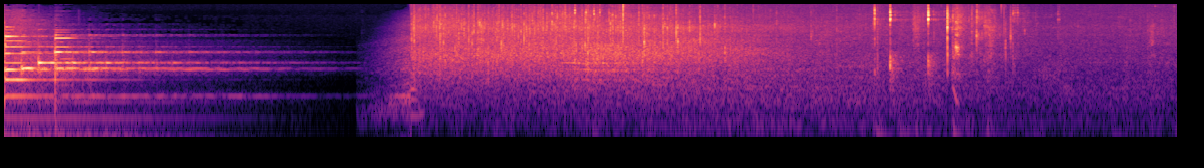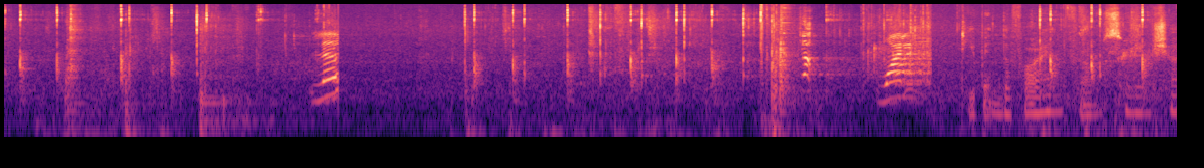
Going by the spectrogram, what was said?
Love. One. Deep in the forehand from Sun Yingsha.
